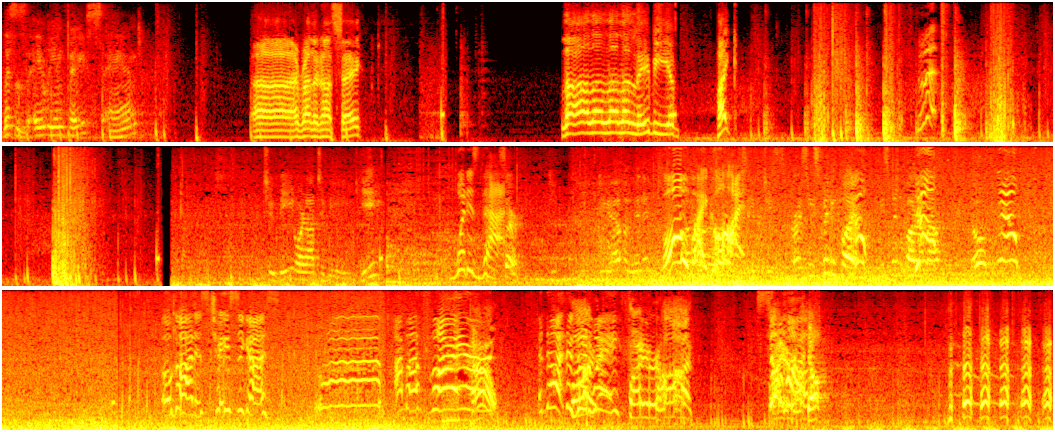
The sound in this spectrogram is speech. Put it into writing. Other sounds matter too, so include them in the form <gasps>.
This is Alien Face and Uh, I'd rather not say. La la la la labia. Hike. to be or not to be. Ye, What is that? sir. Do, do you have a minute? Oh my god! Jesus Christ! He's spitting fire. No. He's spitting fire. No. now. No. Oh god, it's chasing us! Ah, I'm on fire! Ow! And not in a Fire, good way! Fire hot. So hot! Nope. <laughs>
